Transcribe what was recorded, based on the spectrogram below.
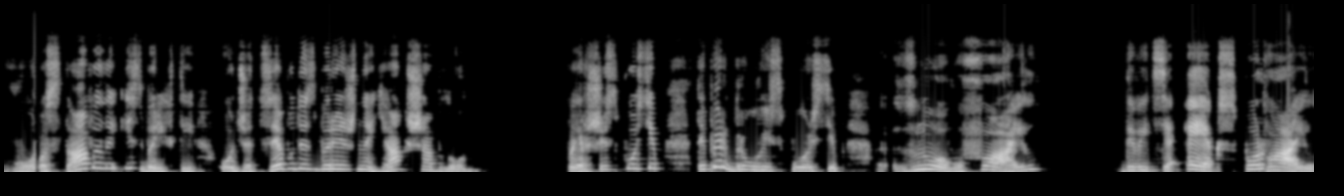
Word. Поставили і зберігти. Отже, це буде збережено як шаблон. Перший спосіб. Тепер другий спосіб. Знову файл. Дивіться, експорт, файл,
